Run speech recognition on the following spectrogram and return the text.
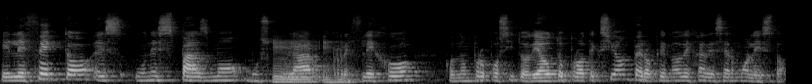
el efecto es un espasmo muscular mm, reflejo con un propósito de autoprotección, pero que no deja de ser molesto.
